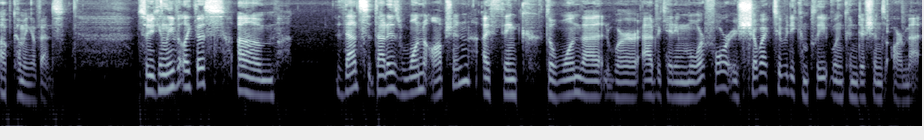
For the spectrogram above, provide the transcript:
upcoming events. So you can leave it like this. Um, that's that is one option. I think the one that we're advocating more for is show activity complete when conditions are met.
